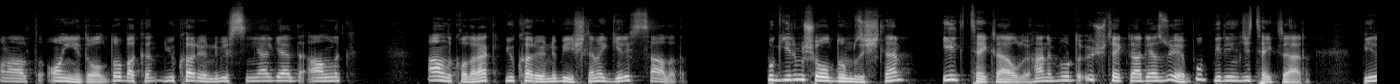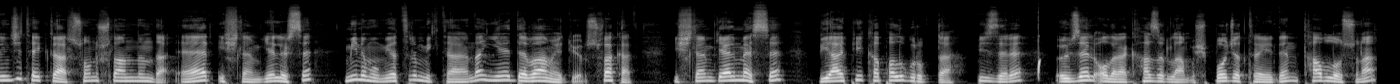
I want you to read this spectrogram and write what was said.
16-17 oldu. Bakın yukarı yönlü bir sinyal geldi anlık. Anlık olarak yukarı yönlü bir işleme giriş sağladım. Bu girmiş olduğumuz işlem ilk tekrar oluyor. Hani burada 3 tekrar yazıyor ya bu birinci tekrar. Birinci tekrar sonuçlandığında eğer işlem gelirse minimum yatırım miktarından yine devam ediyoruz. Fakat işlem gelmezse VIP kapalı grupta bizlere özel olarak hazırlanmış Boca Trade'in tablosuna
